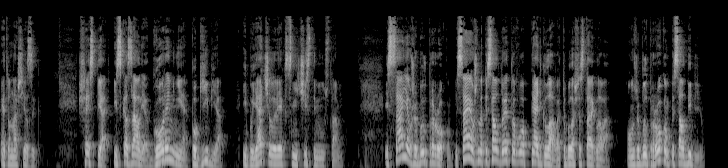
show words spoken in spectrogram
Это наш язык. 6.5. «И сказал я, горе мне, погиб я, ибо я человек с нечистыми устами». Исаия уже был пророком. Исаия уже написал до этого пять глав, это была шестая глава. Он уже был пророком, писал Библию.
